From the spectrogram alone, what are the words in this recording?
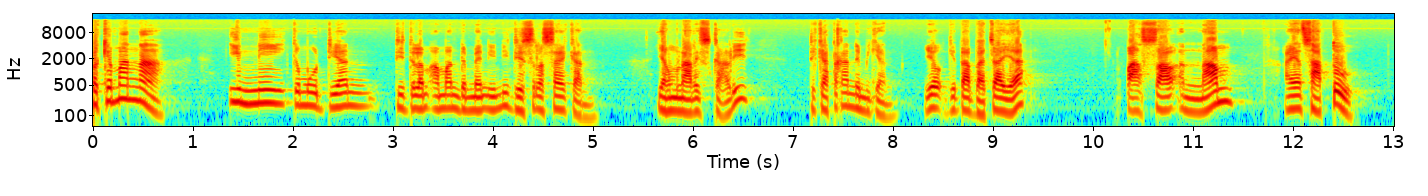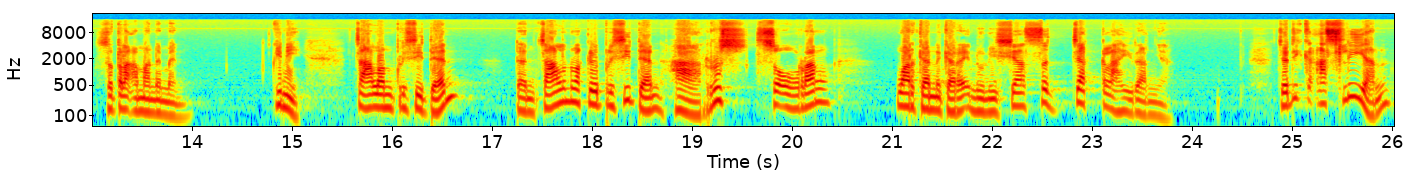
Bagaimana ini kemudian di dalam amandemen ini diselesaikan? Yang menarik sekali dikatakan demikian. Yuk kita baca ya. Pasal 6 ayat 1 setelah amandemen. Gini, calon presiden dan calon wakil presiden harus seorang warga negara Indonesia sejak kelahirannya. Jadi keaslian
